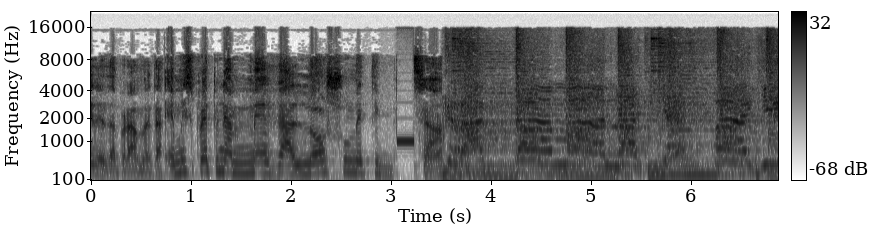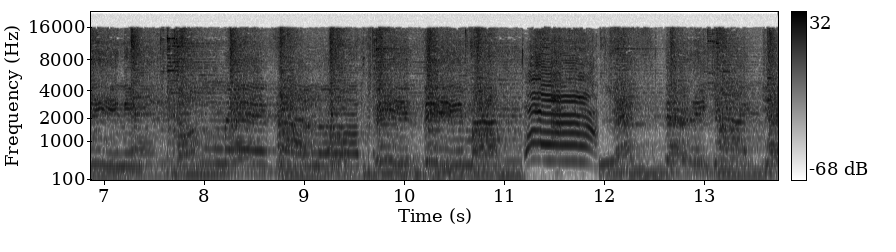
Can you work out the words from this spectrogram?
είναι τα πράγματα. Εμείς πρέπει να μεγαλώσουμε την πίτσα. Κράτα μάνα και θα γίνει το μεγάλο πηδήμα Λευτεριά και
